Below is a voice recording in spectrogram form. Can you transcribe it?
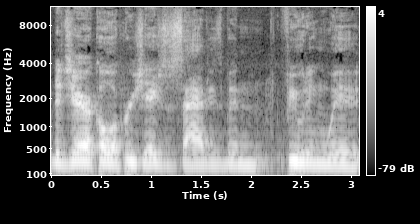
the Jericho Appreciation Society has been feuding with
